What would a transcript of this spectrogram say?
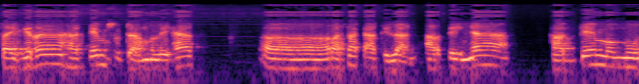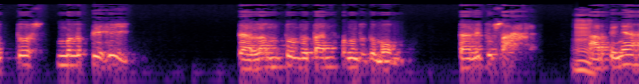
saya kira hakim sudah melihat uh, rasa keadilan. Artinya hakim memutus melebihi dalam tuntutan penuntut umum dan itu sah. Hmm. Artinya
